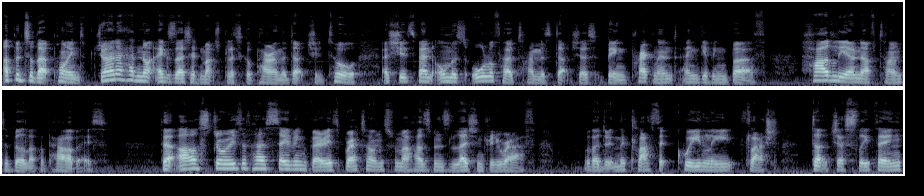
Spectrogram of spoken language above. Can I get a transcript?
Up until that point, Joanna had not exerted much political power in the duchy at all, as she had spent almost all of her time as duchess being pregnant and giving birth, hardly enough time to build up a power base. There are stories of her saving various Bretons from her husband's legendary wrath, without doing the classic queenly slash duchessly thing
